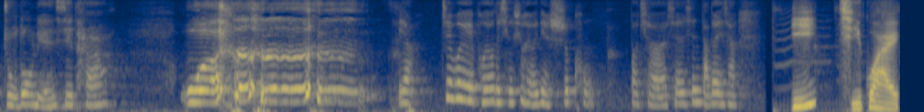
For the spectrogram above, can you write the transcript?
主动联系他。我，哎呀，这位朋友的情绪还有点失控，抱歉啊，先先打断一下。咦，奇怪，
